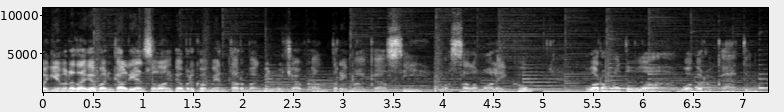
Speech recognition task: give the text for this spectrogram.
Bagaimana tanggapan kalian? Silahkan berkomentar. Bang ucapkan terima kasih. Wassalamualaikum warahmatullahi wabarakatuh.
